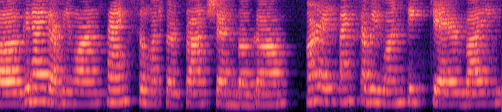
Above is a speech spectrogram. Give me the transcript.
uh, good night, everyone. Thanks so much for Fran Shenbaga. All right. Thanks, everyone. Take care. Bye.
